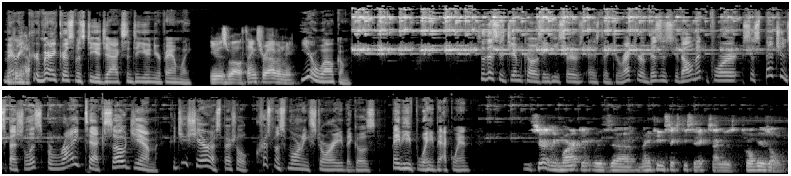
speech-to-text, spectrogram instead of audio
Merry yeah. Merry Christmas to you, Jackson, to you and your family. You as well. Thanks for having me. You're welcome. So this is Jim Cozy. He serves as the Director of Business Development for Suspension Specialist Ride Tech. So Jim, could you share a special Christmas morning story that goes maybe way back when? Certainly, Mark. It was uh, 1966. I was 12 years old,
